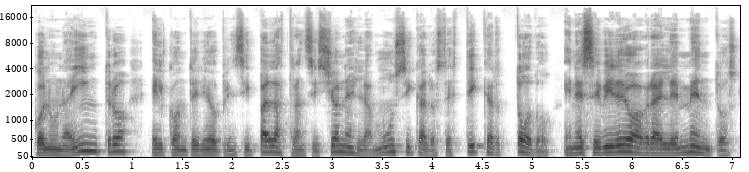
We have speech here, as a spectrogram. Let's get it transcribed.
con una intro, el contenido principal, las transiciones, la música, los stickers, todo. En ese video habrá elementos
